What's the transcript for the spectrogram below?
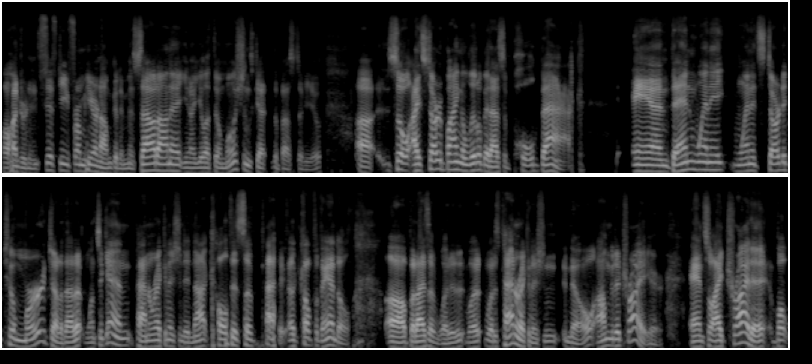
150 from here, and I'm going to miss out on it. You know, you let the emotions get the best of you. Uh, so I started buying a little bit as it pulled back, and then when it when it started to emerge out of that, once again, pattern recognition did not call this a, a cup with handle. Uh, but I said, what, is, what, what is pattern recognition? No, I'm going to try it here. And so I tried it. But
